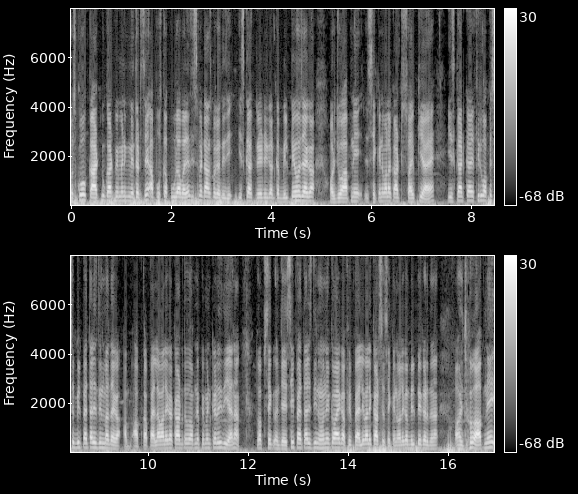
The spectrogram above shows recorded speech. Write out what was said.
उसको card to card payment method से आप उसका पूरा बैलेंस इसमें ट्रांसफ़र कर दीजिए। इसका क्रेडिट कार्ड का बिल पे हो जाएगा और जो आपने सेकंड वाला कार्ड स्वाइप किया है, इस कार्ड का फिर वापस से बिल पैंतालीस दिन बाद आएगा। अब आपका पहला वाले का कार्ड तो आपने पेमेंट कर ही दिया है ना तो आप जैसे ही पैंतालीस दिन होने को आएगा, फिर पहले वाले कार्ड से सेकंड वाले का बिल पे कर देना। और जो आपने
